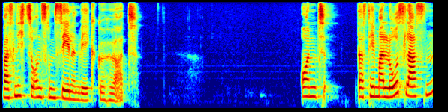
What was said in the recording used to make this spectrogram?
was nicht zu unserem Seelenweg gehört? Und das Thema Loslassen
